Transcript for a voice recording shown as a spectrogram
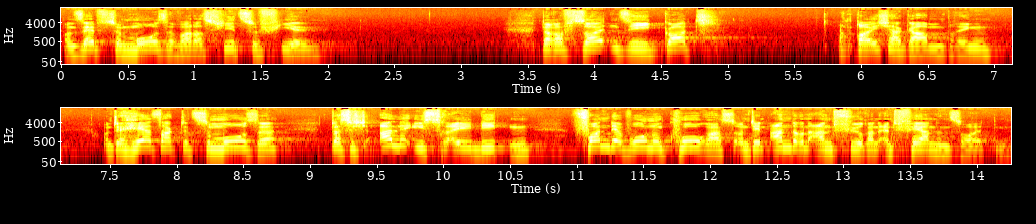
Und selbst für Mose war das viel zu viel. Darauf sollten sie Gott Räuchergaben bringen. Und der Herr sagte zu Mose, dass sich alle Israeliten von der Wohnung Koras und den anderen Anführern entfernen sollten.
